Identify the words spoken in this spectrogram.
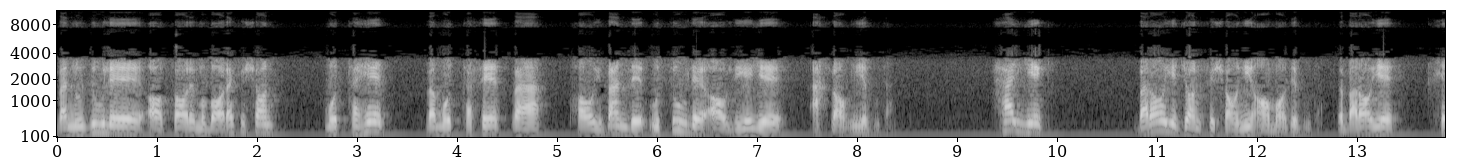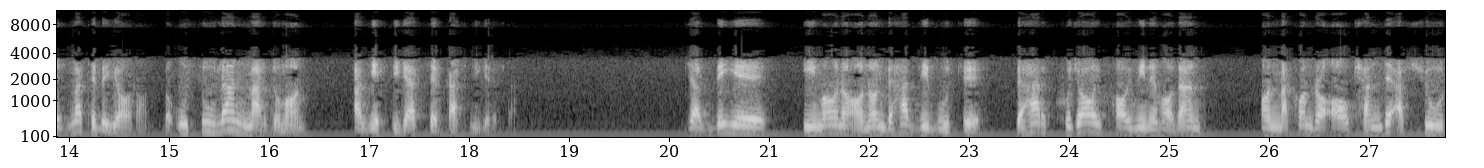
و نزول آثار مبارکشان متحد و متفق و پایبند اصول عالیه اخلاقیه بودند. هر یک برای جانفشانی آماده بودند و برای خدمت به یاران و اصولا مردمان از یکدیگر سبقت می گرفتند جذبه ایمان آنان به حدی بود که به هر کجای پای می نهادند آن مکان را آکنده از شور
